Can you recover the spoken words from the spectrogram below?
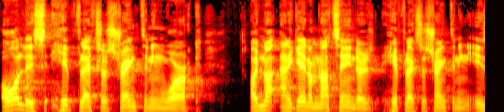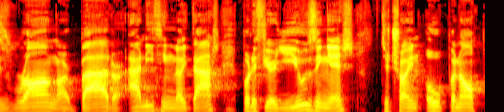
all this hip flexor strengthening work, I'm not, and again, I'm not saying that hip flexor strengthening is wrong or bad or anything like that. But if you're using it to try and open up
